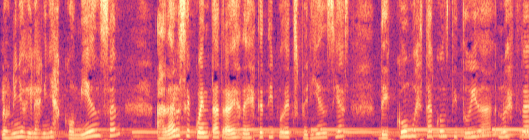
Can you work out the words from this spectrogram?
los niños y las niñas comienzan a darse cuenta a través de este tipo de experiencias de cómo está constituida nuestra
